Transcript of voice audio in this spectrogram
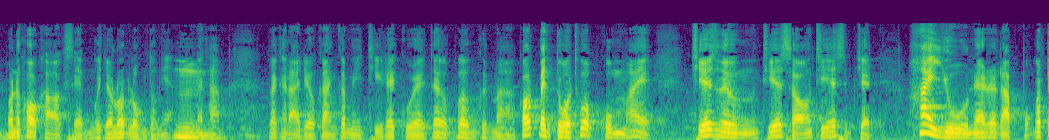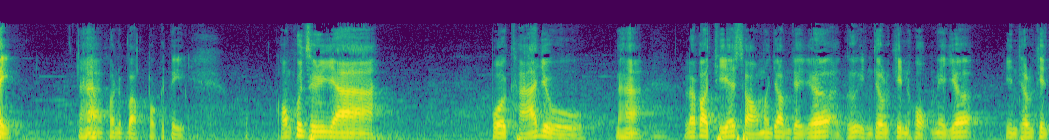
เพราะฉะนั้นข้อเข่าอักเสบมันก็จะลดลงตรงเนี้ยอืมนะครับและขณะเดียวกันก็มี T regulator เพิ่มขึ้นมา ก็เป็นตัวควบคุมให้ TS1 TS2 TS17 ให้อยู่ในระดับปกตินะฮะคนที่บอกปกติ ของคุณสุริยาปวดขาอยู่นะฮะแล้วก็ TS2 มันย่อมจะเยอะ คืออินเทอร์คิน 6 เนี่ยเยอะอินเทอร์คิน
